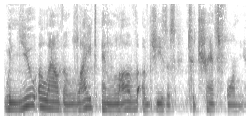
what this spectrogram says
when you allow the light and love of Jesus to transform you.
